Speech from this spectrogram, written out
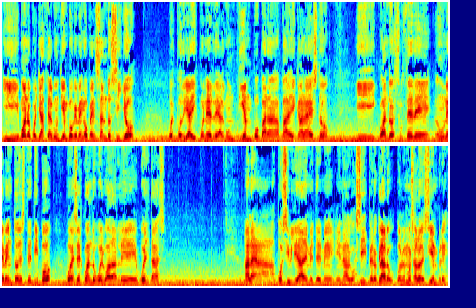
y bueno, pues ya hace algún tiempo que vengo pensando si yo pues podría disponer de algún tiempo para, para dedicar a esto y cuando sucede un evento de este tipo, pues es cuando vuelvo a darle vueltas a la posibilidad de meterme en algo así. Pero claro, volvemos a lo de siempre.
